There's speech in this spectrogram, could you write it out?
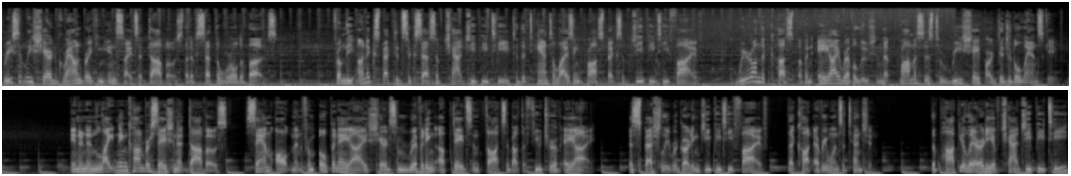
recently shared groundbreaking insights at Davos that have set the world abuzz. From the unexpected success of ChatGPT to the tantalizing prospects of GPT 5, we're on the cusp of an AI revolution that promises to reshape our digital landscape. In an enlightening conversation at Davos, Sam Altman from OpenAI shared some riveting updates and thoughts about the future of AI, especially regarding GPT 5 that caught everyone's attention. The popularity of ChatGPT,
